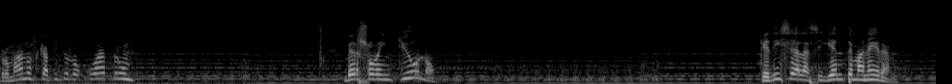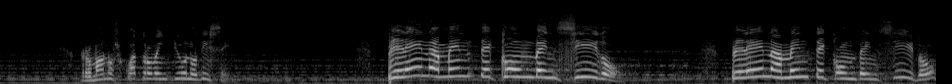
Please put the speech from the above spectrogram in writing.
Romanos capítulo 4, verso 21, que dice a la siguiente manera, Romanos 4, 21 dice, plenamente convencido, plenamente convencido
